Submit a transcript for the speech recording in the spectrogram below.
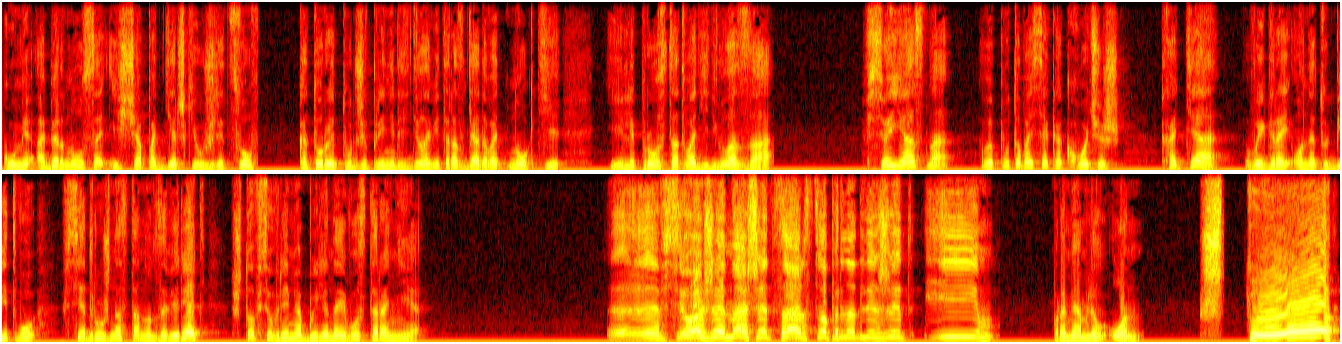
Куми обернулся, ища поддержки у жрецов, которые тут же принялись деловито разглядывать ногти или просто отводить глаза. Все ясно, выпутывайся как хочешь. Хотя, выиграй он эту битву, все дружно станут заверять, что все время были на его стороне. «Э, «Все же наше царство принадлежит им!» – промямлил он. «Что?»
